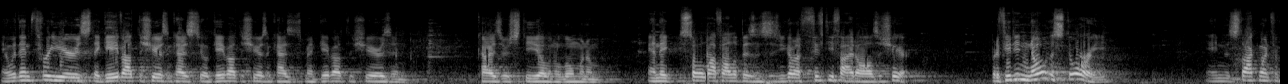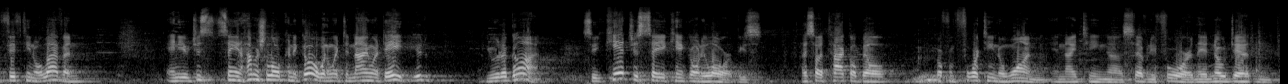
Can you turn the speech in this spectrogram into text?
and within three years, they gave out the shares in Kaiser Steel, gave out the shares in Kaiser Cement, gave out the shares in Kaiser Steel and aluminum, and they sold off all the businesses. You got about $55 a share. But if you didn't know the story, and the stock went from 15 to 11, and you're just saying how much lower can it go, when it went to 9, went to 8, you'd, you would have gone. So you can't just say it can't go any lower, because I saw Taco Bell go from 14 to 1 in 1974, and they had no debt and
